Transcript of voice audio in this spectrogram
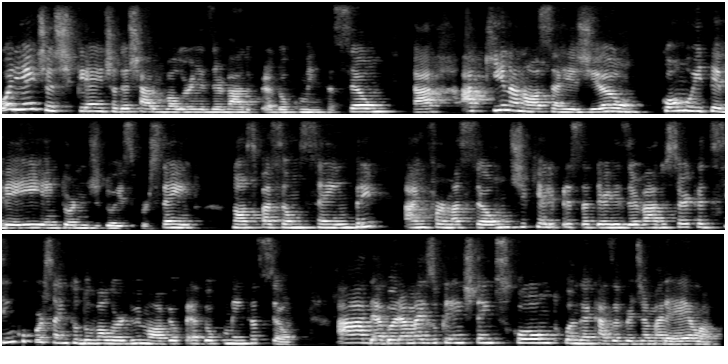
Oriente este cliente a deixar um valor reservado para documentação, tá? Aqui na nossa região, como o ITBI é em torno de 2%, nós passamos sempre a informação de que ele precisa ter reservado cerca de 5% do valor do imóvel para documentação. Ah, Débora, mas o cliente tem desconto quando é Casa Verde e Amarela.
